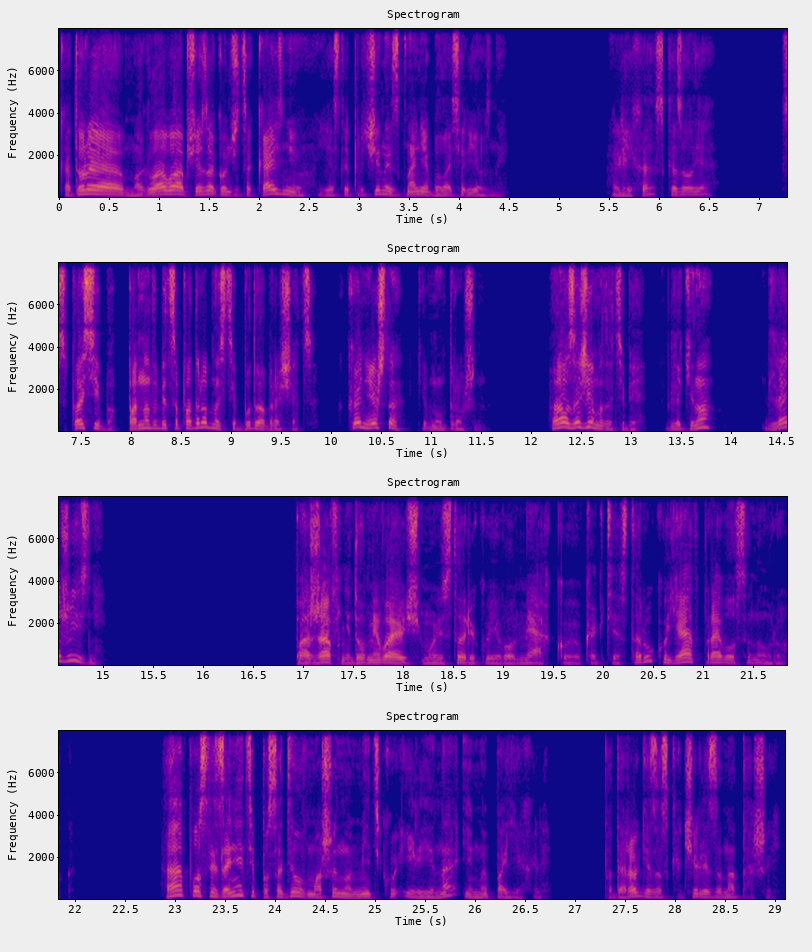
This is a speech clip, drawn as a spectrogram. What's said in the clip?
которая могла вообще закончиться казнью, если причина изгнания была серьезной. «Лихо», — сказал я. «Спасибо. Понадобятся подробности, буду обращаться». «Конечно», — кивнул Трошин. «А зачем это тебе? Для кино? Для жизни». Пожав недоумевающему историку его мягкую, как тесто, руку, я отправился на урок. А после занятий посадил в машину Митьку Ильина, и мы поехали. По дороге заскочили за Наташей.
